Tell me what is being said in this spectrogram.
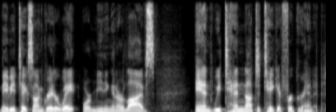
Maybe it takes on greater weight or meaning in our lives, and we tend not to take it for granted.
